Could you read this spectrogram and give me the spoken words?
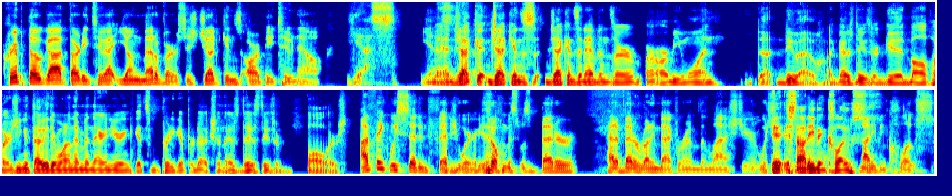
Crypto God 32 at Young Metaverse is Judkins RB2 now. Yes. Yes. man, Judkins, Judkins, Judkins and Evans are are RB one duo. Like those dudes are good ball players. You can throw either one of them in there, and you're gonna get some pretty good production. Those dudes are ballers. I think we said in February that Ole Miss was better, had a better running back room than last year, which It- it's not even close. Not even close.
